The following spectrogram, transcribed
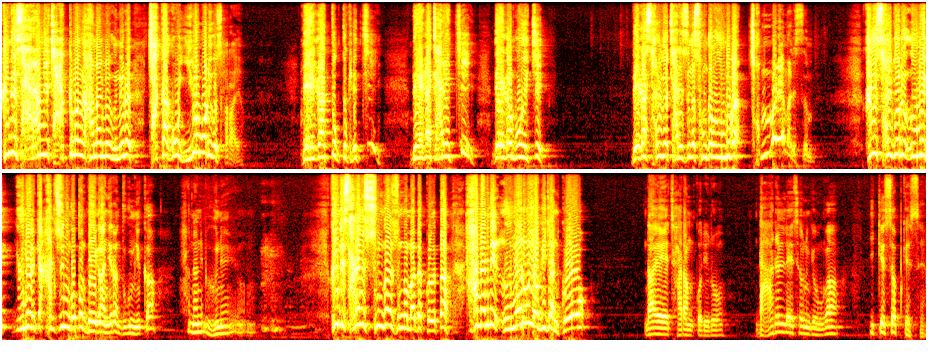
근데 사람이 자꾸만 하나님의 은혜를 착각하고 잃어버리고 살아요. 내가 똑똑했지? 내가 잘했지? 내가 뭐 했지? 내가 설교 잘했으니까 성도가 은도봐. 천만의 말씀. 그 설교를 은혜, 은혜를 이렇게 할 수 있는 것도 내가 아니라 누굽니까? 하나님의 은혜예요. 그런데 사람이 순간순간마다 그걸 갖다 하나님의 은혜로 여기지 않고 나의 자랑거리로 나를 내세우는 경우가 있겠어 없겠어요?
